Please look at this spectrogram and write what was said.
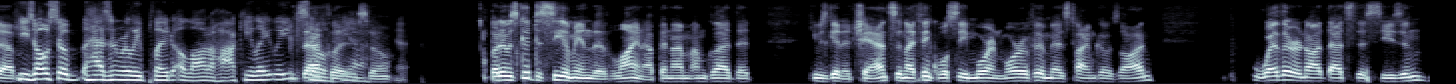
um, He's also hasn't really played a lot of hockey lately. Exactly. So, yeah. So, yeah. but it was good to see him in the lineup, and I'm I'm glad that he was getting a chance, and I think we'll see more and more of him as time goes on. Whether or not that's this season,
